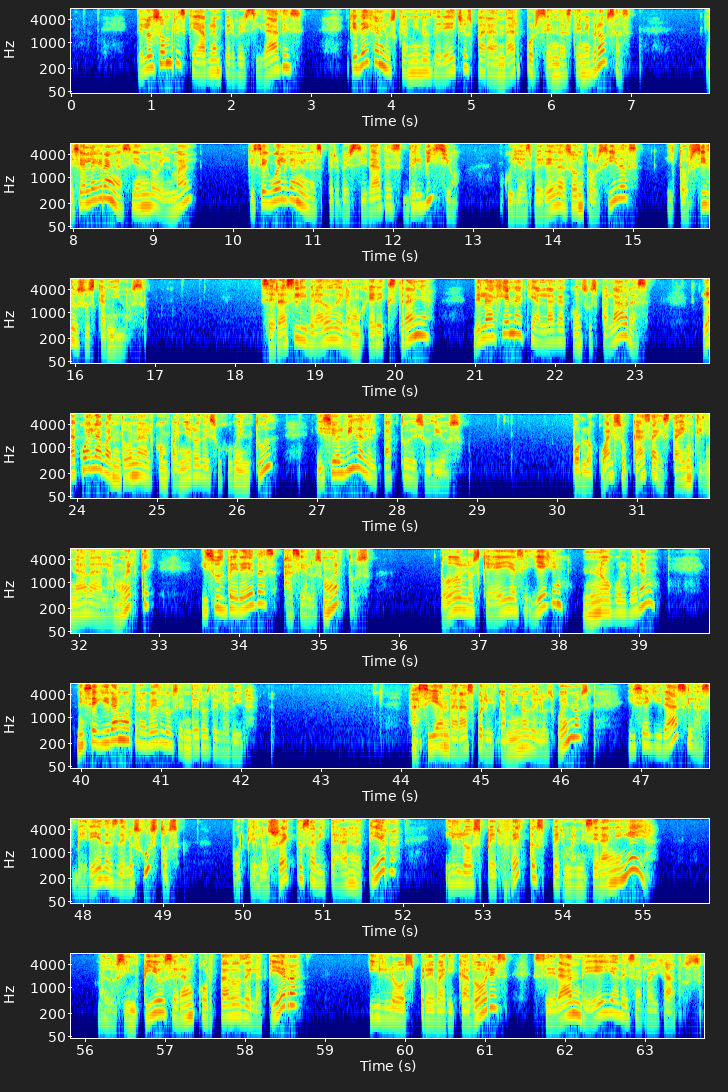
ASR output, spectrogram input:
de los hombres que hablan perversidades, que dejan los caminos derechos para andar por sendas tenebrosas, que se alegran haciendo el mal, que se huelgan en las perversidades del vicio, cuyas veredas son torcidas y torcidos sus caminos. Serás librado de la mujer extraña, de la ajena que halaga con sus palabras, la cual abandona al compañero de su juventud y se olvida del pacto de su Dios. Por lo cual su casa está inclinada a la muerte y sus veredas hacia los muertos. Todos los que a ella se lleguen no volverán, ni seguirán otra vez los senderos de la vida. Así andarás por el camino de los buenos y seguirás las veredas de los justos, porque los rectos habitarán la tierra y los perfectos permanecerán en ella. Mas los impíos serán cortados de la tierra y los prevaricadores serán de ella desarraigados.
